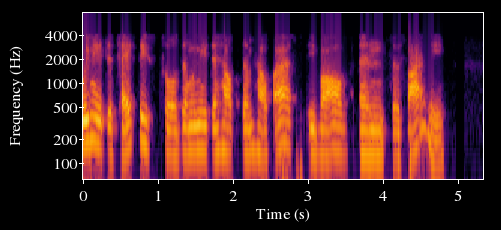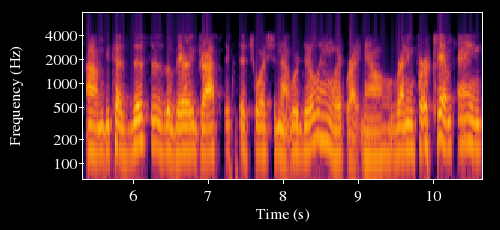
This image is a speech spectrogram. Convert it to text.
we need to take these tools and we need to help them help us evolve in society. Um, because this is a very drastic situation that we're dealing with right now. Running for a campaign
